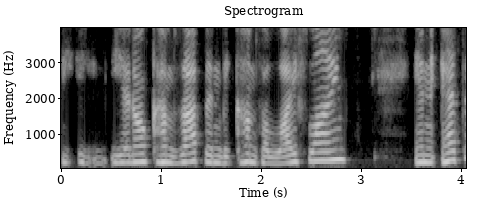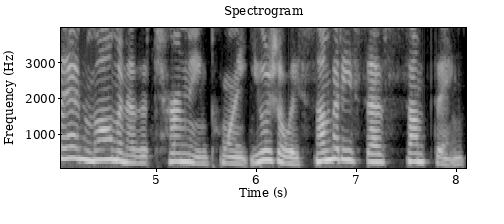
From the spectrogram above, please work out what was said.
you know, comes up and becomes a lifeline. And at that moment of the turning point, usually somebody says something,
